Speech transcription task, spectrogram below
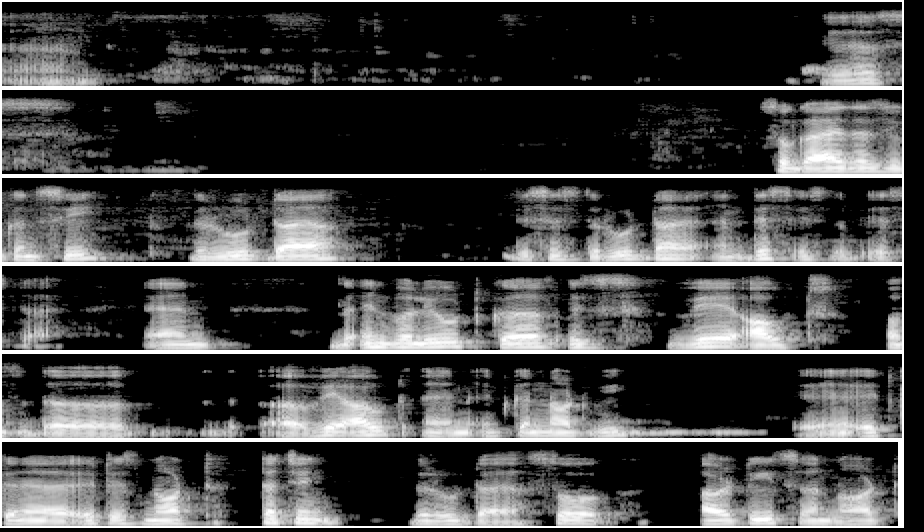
and yes. So guys as you can see the root dia this is the root dia and this is the base dia. And the involute curve is way out of the uh, way out and it cannot be it can uh, it is not touching the root dia. So our teeth are not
